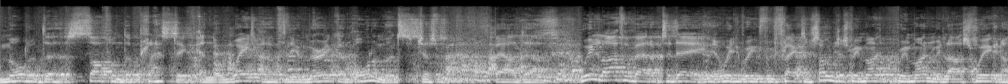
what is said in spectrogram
melted the, softened the plastic, and the weight of the American ornaments just bowed down. We laugh about it today. You know, we, we reflect. And someone just remind, reminded me last week, and I,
